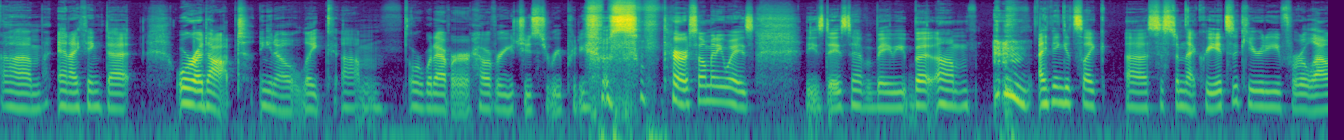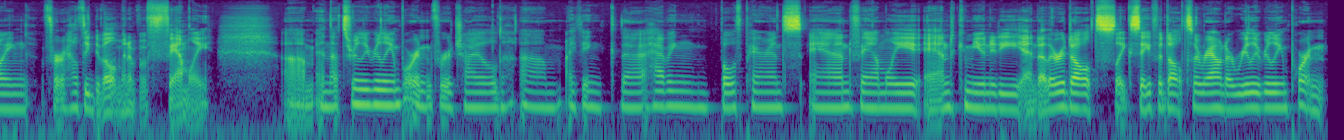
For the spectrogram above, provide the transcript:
Um, and I think that, or adopt, you know, like, um, or whatever, however you choose to reproduce. there are so many ways these days to have a baby. But um, I think it's like a system that creates security for allowing for healthy development of a family. Um, and that's really, really important for a child. Um, I think that having both parents and family and community and other adults, like safe adults around, are really, really important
